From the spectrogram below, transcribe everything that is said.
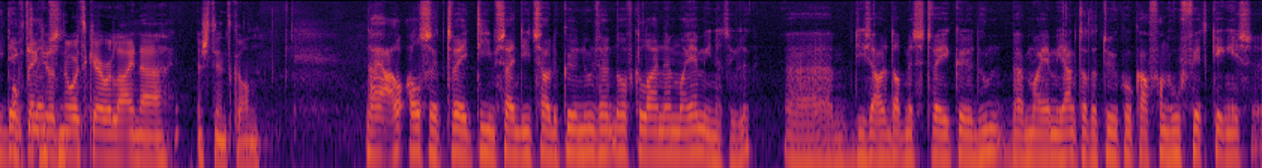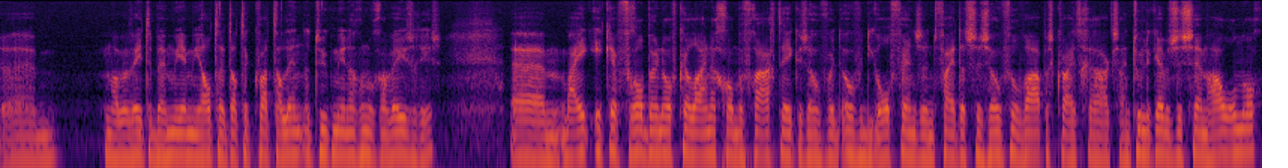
ik denk of denk je dat North Carolina een stunt kan? Nou ja, als er twee teams zijn die het zouden kunnen doen, zijn het North Carolina en Miami natuurlijk. Uh, die zouden dat met z'n tweeën kunnen doen. Bij Miami hangt dat natuurlijk ook af van hoe fit King is. Uh, maar we weten bij Miami altijd dat er qua talent natuurlijk meer dan genoeg aanwezig is. Uh, maar ik, ik heb vooral bij North Carolina gewoon mijn vraagtekens over, over die offense en het feit dat ze zoveel wapens kwijtgeraakt zijn. Natuurlijk hebben ze Sam Howell nog.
